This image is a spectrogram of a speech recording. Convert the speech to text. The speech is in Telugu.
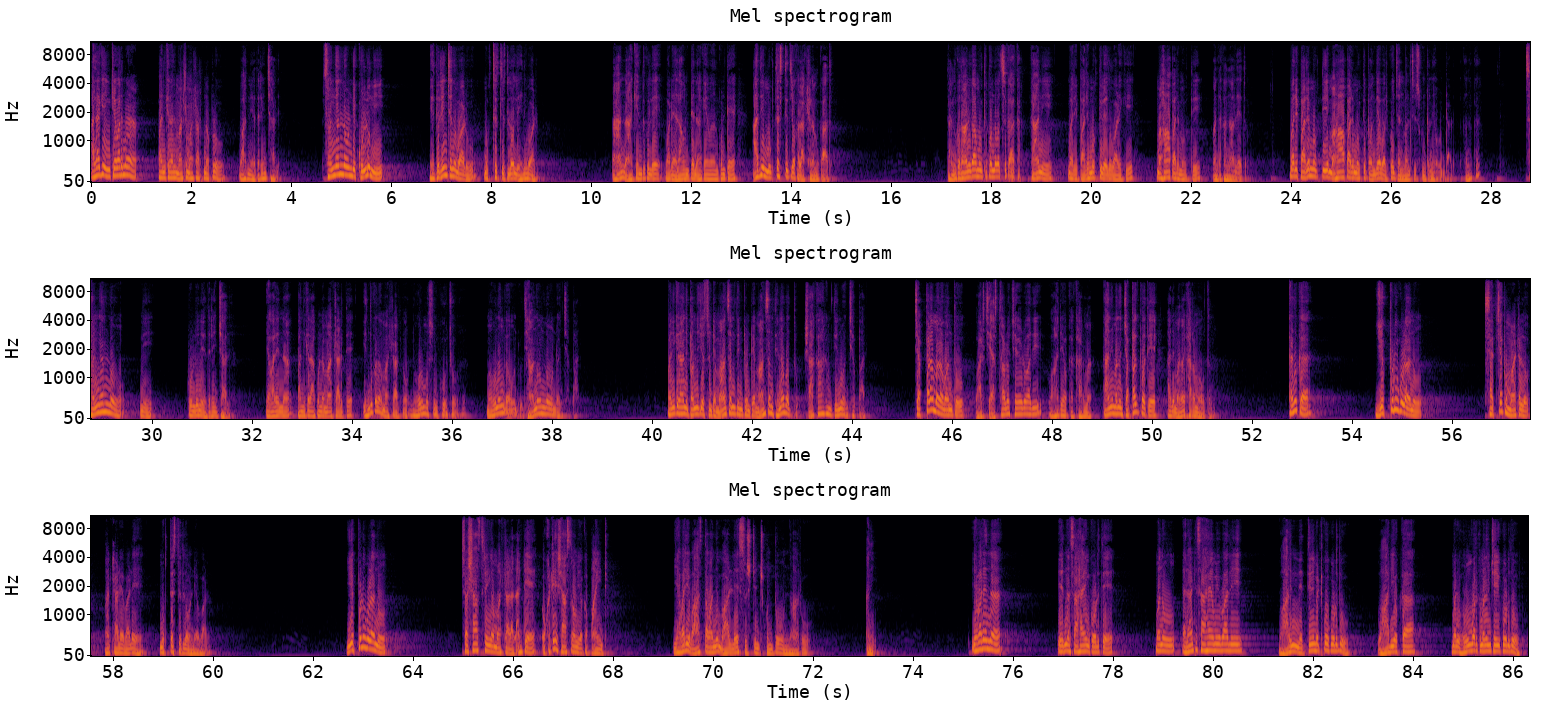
అలాగే ఇంకెవరైనా పనికిరాని మాటలు మాట్లాడుతున్నప్పుడు వారిని ఎదిరించాలి. సంఘంలో ఉండే కుళ్ళుని ఎదిరించని వాడు ముక్త స్థితిలో లేనివాడు. ఆ, నాకెందుకులే? వాడు ఎలా ఉంటే నాకేమనుకుంటే అది ముక్త స్థితి యొక్క లక్షణం కాదు. తనకు తానుగా ముక్తి పొందవచ్చు కాక కానీ మరి పరిముక్తి లేదు వాడికి మహాపరిముక్తి అంతకన్నా లేదు. మరి పరిముక్తి మహాపరిముక్తి పొందే వరకు జన్మలు తీసుకుంటూనే ఉంటాడు. కనుక సంఘంలో ని కుళ్ళుని ఎదిరించాలి. ఎవరైనా పనికి రాకుండా మాట్లాడితే ఎందుకలా మాట్లాడుతున్నావు? నోరు మూసుకుని కూర్చో. మౌనంగా ఉండు ధ్యానంలో ఉండు అని చెప్పాలి. పనికిరాని పనులు చేస్తుంటే మాంసం తింటుంటే మాంసం తినవద్దు శాకాహారం తిను అని చెప్పాలి. చెప్పడం మన వంతు వాడు చేస్తాడో చేయడో అది వారి యొక్క కర్మ. కానీ మనం చెప్పకపోతే అది మన కర్మ అవుతుంది. కనుక ఎప్పుడు కూడాను సత్యపు మాటలు మాట్లాడేవాడే ముక్త స్థితిలో ఉండేవాడు. ఎప్పుడు కూడాను సశాస్త్రీయంగా మాట్లాడాలి. అంటే ఒకటే శాస్త్రం యొక్క పాయింట్. ఎవరి వాస్తవాన్ని వాళ్ళే సృష్టించుకుంటూ ఉన్నారు అని. ఎవరైనా ఏదైనా సహాయం కోరితే మనం ఎలాంటి సహాయం ఇవ్వాలి? వారిని నెత్తిని పెట్టుకోకూడదు. వారి యొక్క మరి హోంవర్క్ మనం చేయకూడదు.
